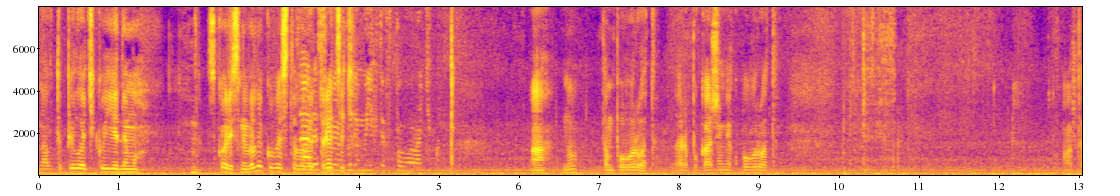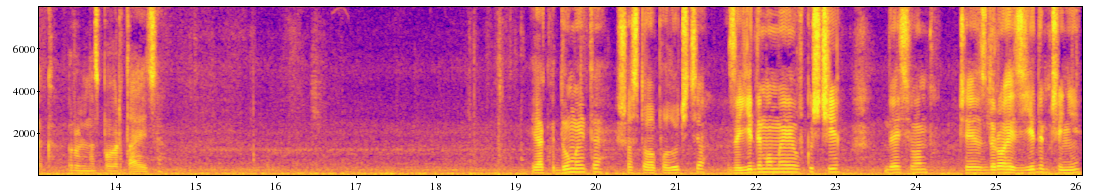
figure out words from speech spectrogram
На автопілотіку їдемо. Скорість невелику виставили, Зараз 30. ми будемо їхати в поворотіку. А, ну, там поворот. Зараз покажемо, як поворот. Отак. Руль у нас повертається. Як ви думаєте, що з того вийде? Заїдемо ми в кущі десь вон. Чи з дороги з'їдемо, чи ні.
